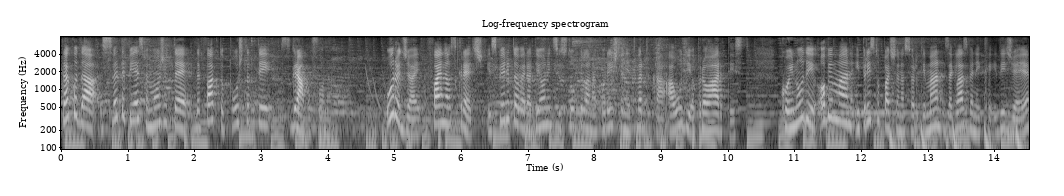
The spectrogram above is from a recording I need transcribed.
tako da sve te pjesme možete de facto puštati s gramofona. Uređaj Final Scratch je Spiritove radionici ustupila na korištenje tvrtka Audio Pro Artist, koji nudi obiman i pristupačan asortiman za glazbenike i DJ-e,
